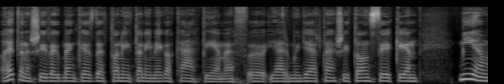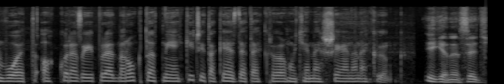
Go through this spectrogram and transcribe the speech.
a 70-es években kezdett tanítani még a KTMF járműgyártási tanszékén. Milyen volt akkor az épületben oktatni egy kicsit a kezdetekről, hogyha mesélne nekünk? Igen, ez egy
